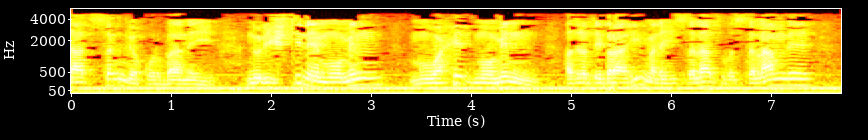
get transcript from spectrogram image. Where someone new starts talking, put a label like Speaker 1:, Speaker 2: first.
Speaker 1: لا څنګه قرباني نو رښتینه مؤمن موحد مؤمن حضرت ابراهیم علیه السلام دی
